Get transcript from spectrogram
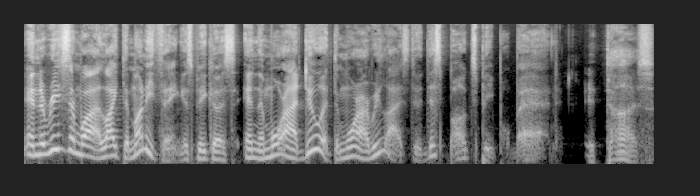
And the reason why I like the money thing is because, and the more I do it, the more I realize, dude, this bugs people bad. It does.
